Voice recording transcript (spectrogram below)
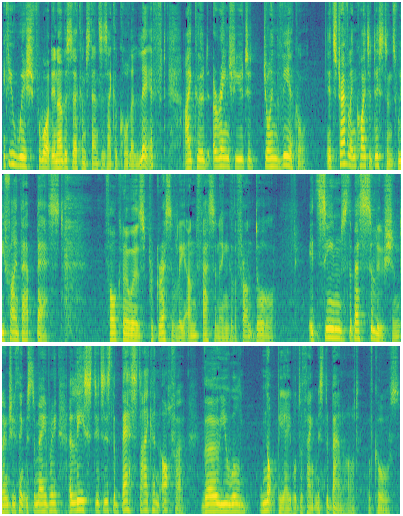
If you wish for what in other circumstances I could call a lift, I could arrange for you to join the vehicle. It's travelling quite a distance. We find that best. Faulkner was progressively unfastening the front door. It seems the best solution, don't you think, Mr. Maybury? At least it is the best I can offer, though you will not be able to thank Mr. Bannard, of course.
